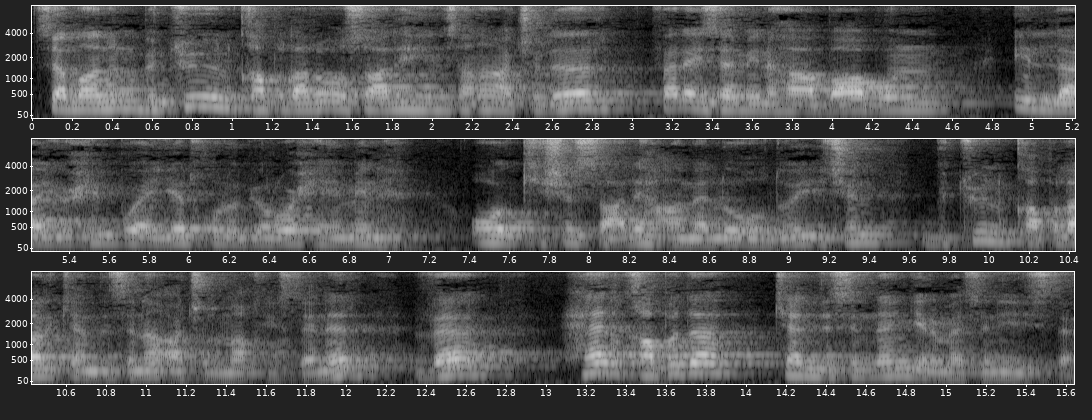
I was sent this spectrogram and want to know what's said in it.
Semanın bütün kapıları o salih insana açılır. Feleyse minha babun illa yuhibbu en yedhulu bi ruhihi minh. O kişi salih amelli olduğu için bütün kapılar kendisine açılmak istenir ve her kapı da kendisinden girmesini ister.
